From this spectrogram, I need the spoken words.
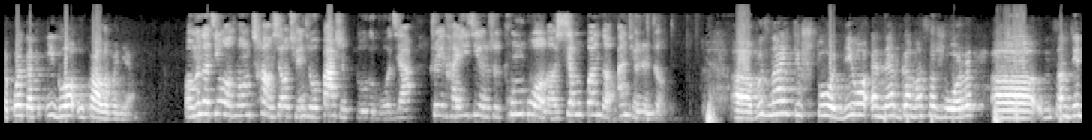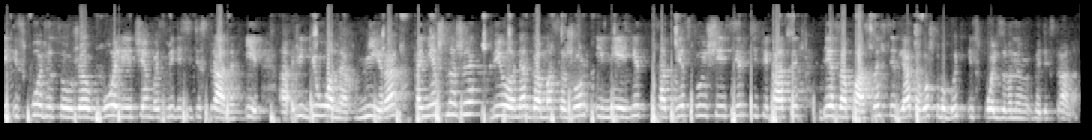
такой как иглоукалывание. 我们的经络通畅销全球八十多个国家，所以它一定是通过了相关的安全认证。 А, Вы знаете, что биоэнергомассажер а, на самом деле используется уже в более чем 80 странах и а, регионах мира. Конечно же, биоэнергомассажер имеет соответствующие сертификаты безопасности для того, чтобы быть использованным в этих странах.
